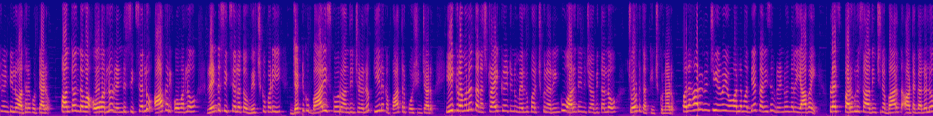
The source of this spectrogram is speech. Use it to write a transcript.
ట్వంటీలో అదరగొట్టాడు. పంతొమ్మిదవ ఓవర్లో రెండు సిక్సర్లు ఆఖరి ఓవర్లో రెండు సిక్సర్లతో విరుచుకుపడి జట్టుకు భారీ స్కోరు అందించడంలో కీలక పాత్ర పోషించాడు. ఈ క్రమంలో తన స్ట్రైక్ రేటును మెరుగుపరుచుకున్న రింకు అరుదైన జాబితాలో చోటు దక్కించుకున్నాడు. పదహారు నుంచి ఇరవై ఓవర్ల మధ్య కనీసం రెండు వందల యాభై ప్లస్ పరుగులు సాధించిన భారత ఆటగాళ్ళలో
